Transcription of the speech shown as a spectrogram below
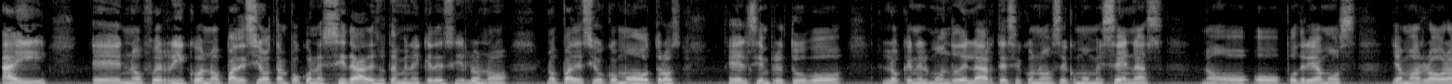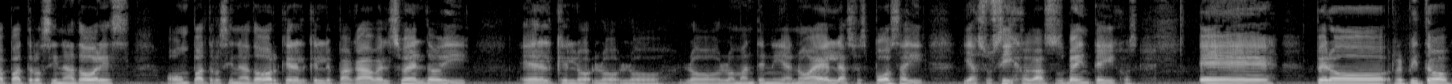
ahí, eh, no fue rico, no padeció tampoco necesidades, eso también hay que decirlo, no, no padeció como otros. Él siempre tuvo lo que en el mundo del arte se conoce como mecenas, ¿no? O, podríamos llamarlo ahora patrocinadores, o un patrocinador que era el que le pagaba el sueldo y era el que lo, lo, lo, lo, mantenía, ¿no? A él, a su esposa y, y a sus hijos, a sus 20 hijos. Eh, pero, repito,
